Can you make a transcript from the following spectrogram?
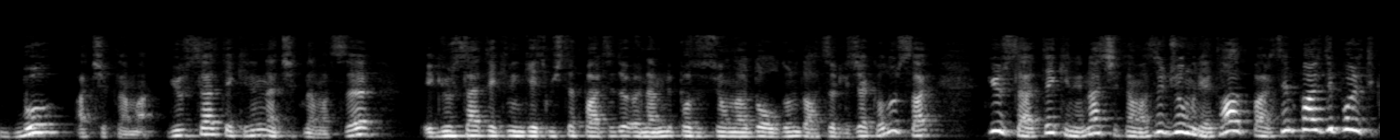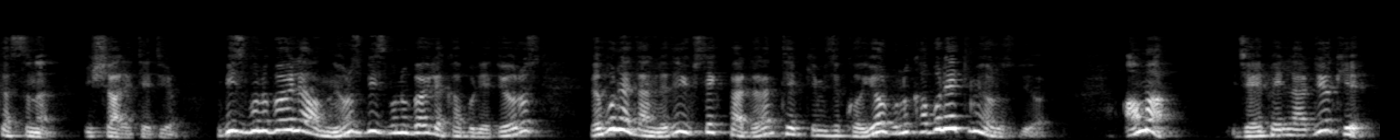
bu açıklama Gürsel Tekin'in açıklaması e, Gürsel Tekin'in geçmişte partide önemli pozisyonlarda olduğunu da hatırlayacak olursak Gürsel Tekin'in açıklaması Cumhuriyet Halk Partisi'nin parti politikasını işaret ediyor. Biz bunu böyle anlıyoruz, biz bunu böyle kabul ediyoruz ve bu nedenle de yüksek perdeden tepkimizi koyuyor, bunu kabul etmiyoruz diyor. Ama CHP'liler diyor ki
